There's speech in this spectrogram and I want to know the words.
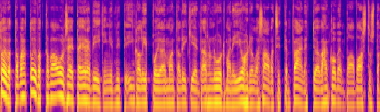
toivottavaa, toivottavaa on se, että eräviikingit nyt Inka Lippoja ja Manta Likien Taru Nordmanin johdolla saavat sitten väännettyä vähän kovempaa vastusta,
